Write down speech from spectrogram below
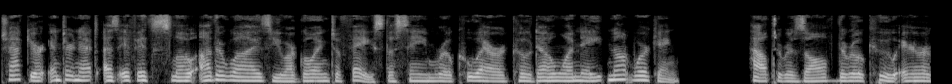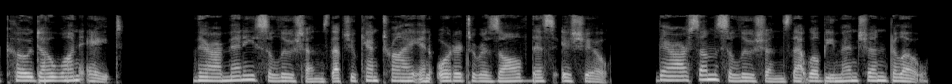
check your internet as if it's slow otherwise you are going to face the same Roku error code 018 not working. How to resolve the Roku error code 018. There are many solutions that you can try in order to resolve this issue. There are some solutions that will be mentioned below.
